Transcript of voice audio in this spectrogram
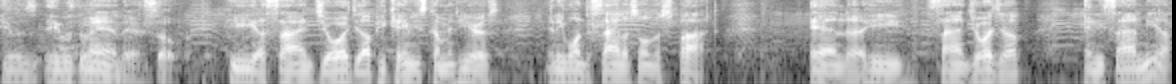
he was he was the man there. So he uh, signed George up. He came. He's coming here, and he wanted to sign us on the spot. And uh, he signed George up, and he signed me up.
